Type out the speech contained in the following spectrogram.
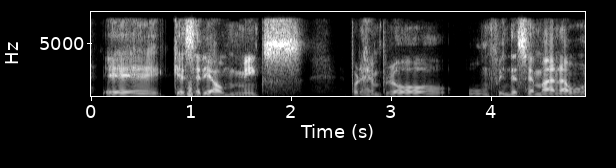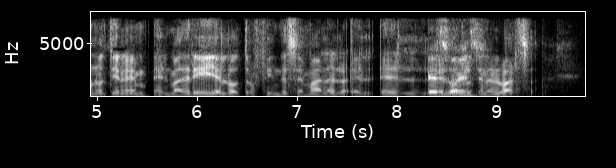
que sería un mix? Por ejemplo, un fin de semana uno tiene el Madrid y el otro fin de semana el, el, otro tiene el Barça.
